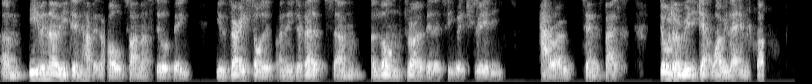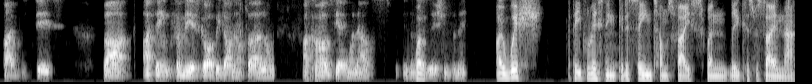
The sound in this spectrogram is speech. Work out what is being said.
Um, even though he didn't have it the whole time, I still think he was very solid, and he develops um, a long throw ability, which really Harrow sends back. Still don't really get why we let him go time we did, but I think for me it's got to be Darnell Furlong. I can't see anyone else in that Well- position for me. I wish the people listening could have seen Tom's face when Lukas was saying that.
